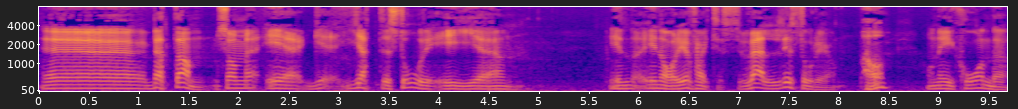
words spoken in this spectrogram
Eh, Bettan som är jättestor i, eh, i, i Norge faktiskt. Väldigt stor är hon. Ja, Hon är ikon där.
